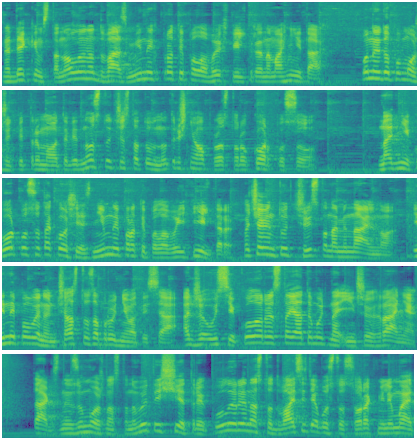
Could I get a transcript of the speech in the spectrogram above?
над яким встановлено два змінних протипилових фільтри на магнітах. Вони допоможуть підтримувати відносну частоту внутрішнього простору корпусу. На дні корпусу також є знімний протипиловий фільтр, хоча він тут чисто номінально і не повинен часто забруднюватися, адже усі кулери стоятимуть на інших гранях. Так, знизу можна встановити ще три кулери на 120 або 140 мм,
